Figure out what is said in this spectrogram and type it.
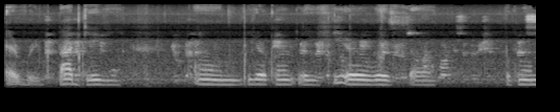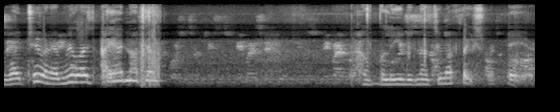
everybody. Um, we are currently here with uh, Pokemon White 2, and I realized I had not done. Hopefully, you did not see my face right there.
